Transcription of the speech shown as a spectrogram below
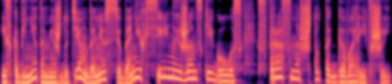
Из кабинета между тем донесся до них сильный женский голос, страстно что-то говоривший.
